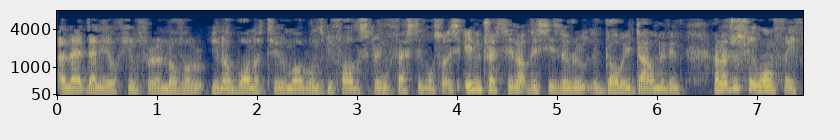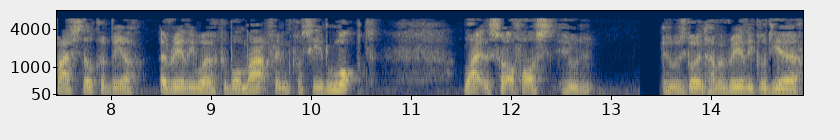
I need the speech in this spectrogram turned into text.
and then, then you're looking for another, you know, one or two more runs before the spring festival. So it's interesting that this is the route they're going down with him. And I just think 135 still could be a, a really workable mark for him because he looked like the sort of horse who who was going to have a really good year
